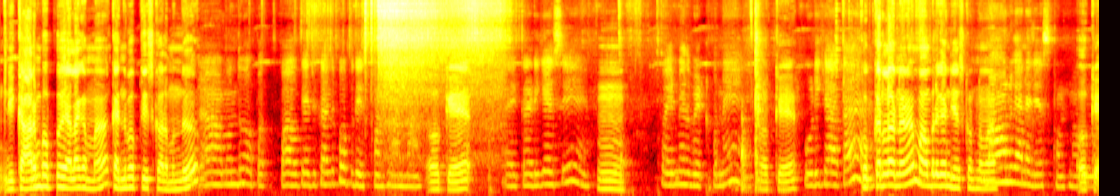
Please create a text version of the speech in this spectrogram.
ఈ కారం పప్పు ఎలాగమ్మా? కందిపప్పు తీసుకోవాలి ముందు? ముందు పావు కేజీ కందిపప్పు తీసుకుంటున్నామ్మా ఓకే. కడిగేసి పొయ్యి మీద పెట్టుకుని ఓకే. ఉడికాక కుక్కర్లోనే మామూలుగా చేసుకుంటున్నామా మామూలుగానే చేసుకుంటున్నాం. ఓకే.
